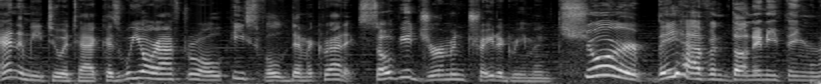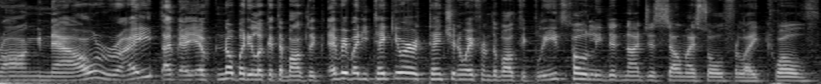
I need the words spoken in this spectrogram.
enemy to attack because we are, after all, peaceful democratic. Soviet-German trade agreement. Sure, they haven't done anything wrong now, right? I if nobody look at the Baltic. Everybody take your attention away from the Baltic, please. Totally did not just sell my soul for like 12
